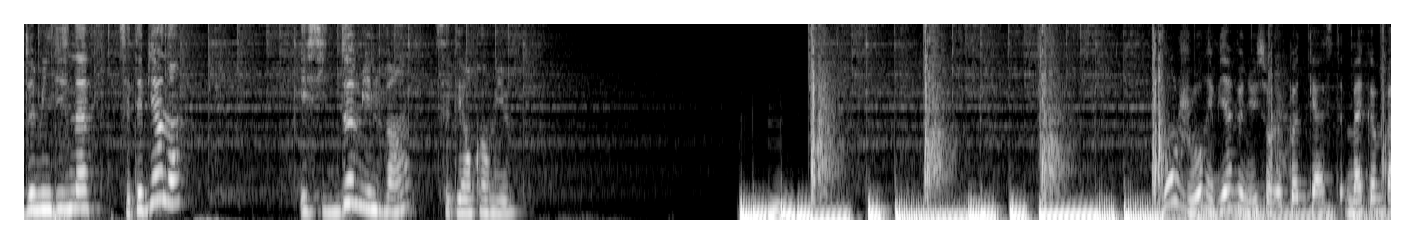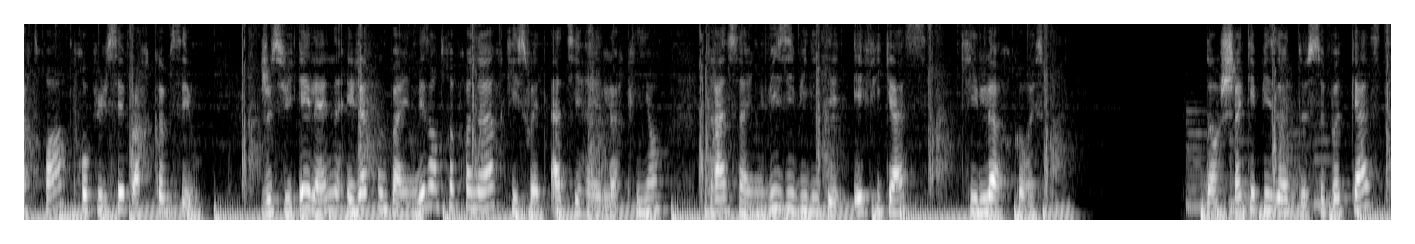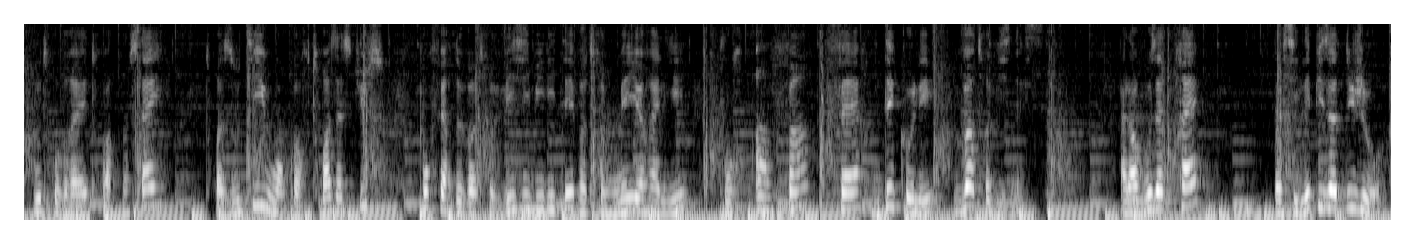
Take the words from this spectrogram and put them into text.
2019, c'était bien, non? Et si 2020, c'était encore mieux? Bonjour et bienvenue sur le podcast Macom par 3, propulsé par Comseo. Je suis Hélène et j'accompagne les entrepreneurs qui souhaitent attirer leurs clients grâce à une visibilité efficace qui leur correspond. Dans chaque épisode de ce podcast, vous trouverez trois conseils, outils ou encore trois astuces pour faire de votre visibilité votre meilleur allié pour enfin faire décoller votre business. Alors vous êtes prêts? Voici l'épisode du jour.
